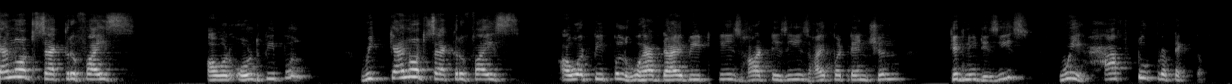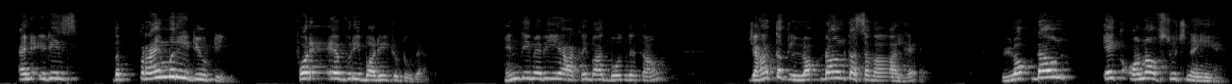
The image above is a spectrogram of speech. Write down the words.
cannot sacrifice our old people. We cannot sacrifice our people who have diabetes, heart disease, hypertension, kidney disease. We have to protect them. And it is the primary duty for everybody to do that. Hindi में भी ये आखिरी बात बोल देता हूँ। जहाँ तक लॉकडाउन का सवाल है लॉकडाउन एक ऑन ऑफ़ स्विच नहीं है।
